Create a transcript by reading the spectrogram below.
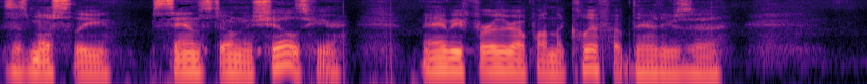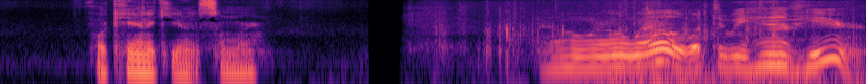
This is mostly sandstone and shells here. Maybe further up on the cliff up there, there's a volcanic unit somewhere. Well, well, well, what do we have here?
